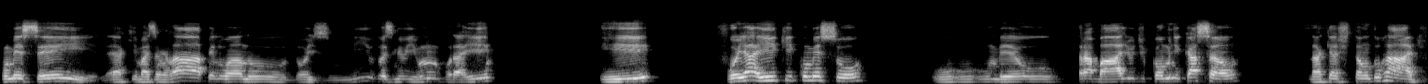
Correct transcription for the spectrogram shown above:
comecei né, aqui mais ou menos lá pelo ano 2000, 2001, por aí, e foi aí que começou o, o meu trabalho de comunicação na questão do rádio.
